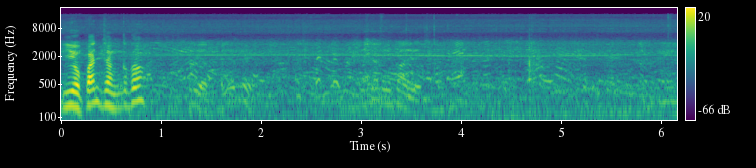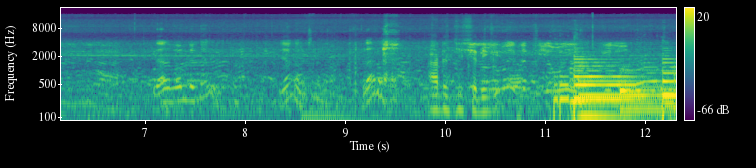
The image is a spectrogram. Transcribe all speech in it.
Iyo panjang toh? Iya, panjang. Nggak ada mobil tadi. Ada. Sedikit.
